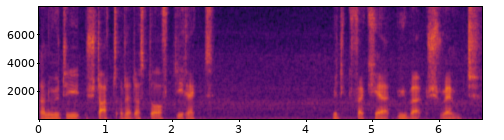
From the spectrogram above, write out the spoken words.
dann wird die Stadt oder das Dorf direkt mit Verkehr überschwemmt.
